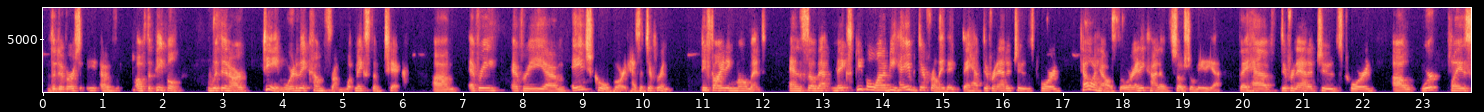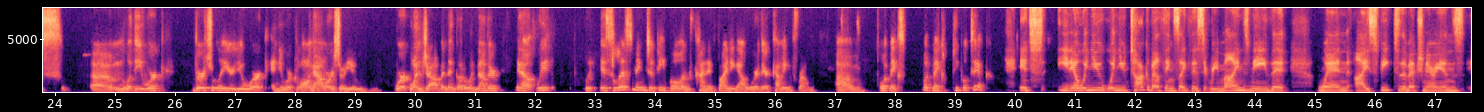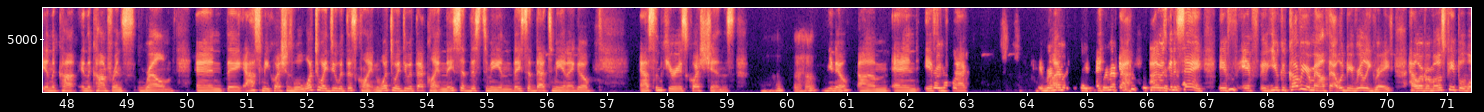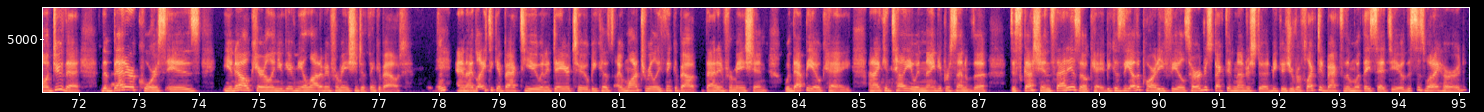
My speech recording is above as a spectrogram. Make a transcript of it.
the diversity of, of the people within our team. Where do they come from? What makes them tick? Um, every every um, age cohort has a different defining moment. And so that makes people want to behave differently. They, they have different attitudes toward telehealth or any kind of social media. They have different attitudes toward uh, workplace, um, whether you work virtually or you work and you work long hours or you work one job and then go to another. You know, we, we it's listening to people and kind of finding out where they're coming from. Um, what makes what makes people tick. It's you know when you when you talk about things like this it reminds me that when I speak to the veterinarians in the co- in the conference realm, and they ask me questions. Well, what do I do with this client, and what do I do with that client? And they said this to me, and they said that to me, and I go, ask them curious questions. Mm-hmm. Uh-huh. You know, um, and if in fact, remember Remember, yeah, I was going to say if if you could cover your mouth, that would be really great. However, most people won't do that. The better course is, you know, Carolyn, you gave me a lot of information to think about. Mm-hmm. And I'd like to get back to you in a day or two because I want to really think about that information. Would that be okay? And I can tell you in 90% of the discussions, that is okay because the other party feels heard, respected, and understood because you reflected back to them what they said to you. This is what I heard.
